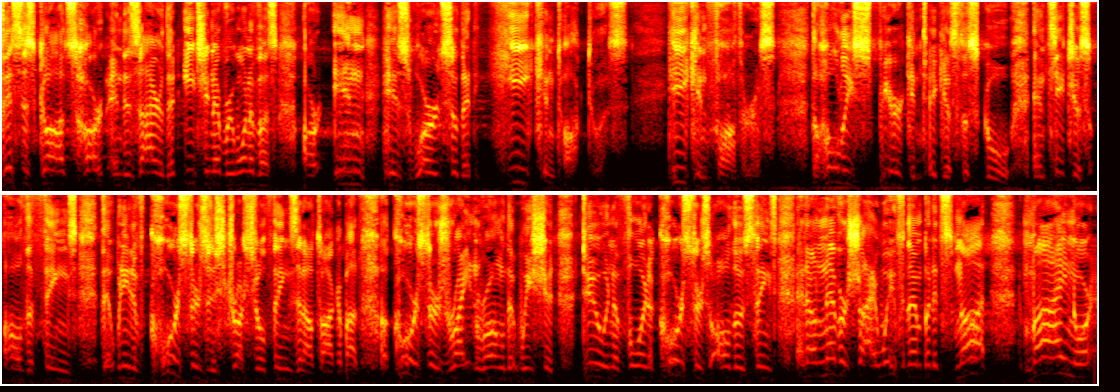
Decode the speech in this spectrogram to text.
This is God's heart and desire that each and every one of us are in His Word so that He can talk to us. He can father us. The Holy Spirit can take us to school and teach us all the things that we need. Of course, there's instructional things that I'll talk about. Of course, there's right and wrong that we should do and avoid. Of course, there's all those things, and I'll never shy away from them, but it's not mine nor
